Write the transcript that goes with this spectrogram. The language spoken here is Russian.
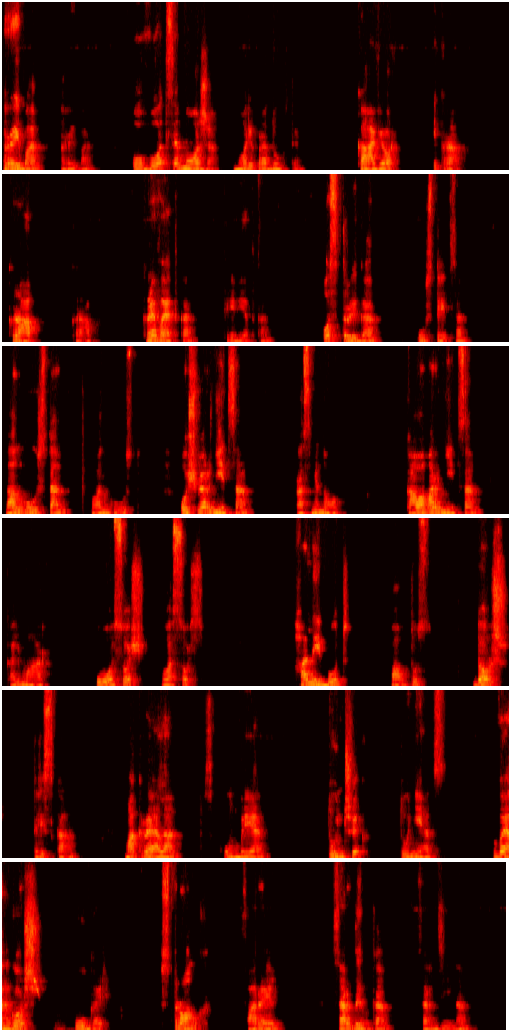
Ryba, рыба. Owoce morza, морепродукты. Kawior, икра. Krab, краб. Krewetka, креветка. Ostryga, устрица. Langusta, лангуст. Ośmiornica, осьминог. Kałamarnica, кальмар. Осощ, лосось. Халибут, палтус. Дорш, треска. Макрела, скумбрия. Тунчик, тунец. Венгош, угорь. Стронг, форель. Сардинка, сардина.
